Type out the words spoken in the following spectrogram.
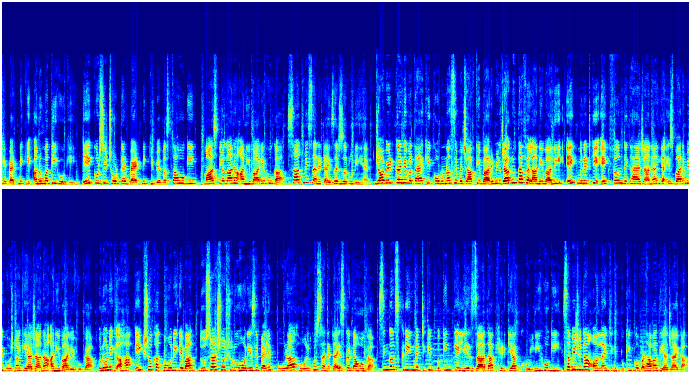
के बैठने की अनुमति होगी। एक कुर्सी छोड़कर बैठने की व्यवस्था होगी। मास्क लगाना अनिवार्य होगा। साथ में सैनिटाइजर ज़रूरी है। जावड़ेकर ने बताया की कोरोना ऐसी बचाव के बारे में जागरूकता फैलाने वाली एक मिनट की एक फ़िल्म दिखाया जाना या इस बारे में घोषणा किया जाना अनिवार्य होगा। उन्होंने कहा, एक शो खत्म होने के बाद दूसरा शो शुरू होने से पहले पूरा हॉल को सैनिटाइज करना होगा। सिंगल स्क्रीन में टिकट बुकिंग के लिए ज़्यादा खिड़कियाँ खोलनी होगी। सभी जगह ऑनलाइन टिकट बुकिंग को बढ़ावा दिया जाएगा।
